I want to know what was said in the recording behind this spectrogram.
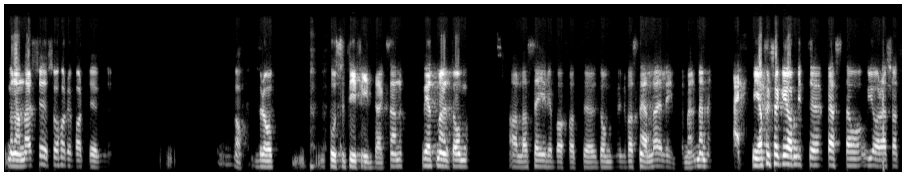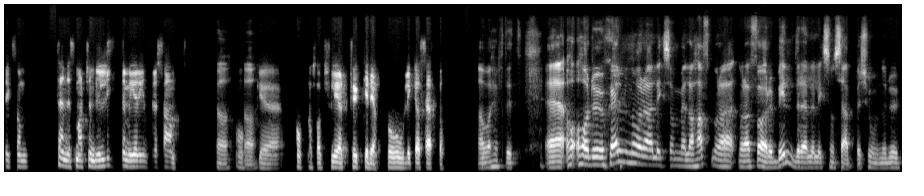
men annars eh, så har det varit eh, ja, bra positiv feedback. Sen vet man inte om alla säger det bara för att eh, de vill vara snälla eller inte. Men, men, nej, men jag försöker göra mitt eh, bästa och, och göra så att liksom, tennismatchen blir lite mer intressant Ja, och ja. eh, hoppas att fler tycker det på olika sätt. Då. ja vad häftigt. Eh, har, du själv några, liksom, eller haft några, några förebilder eller liksom så personer du,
